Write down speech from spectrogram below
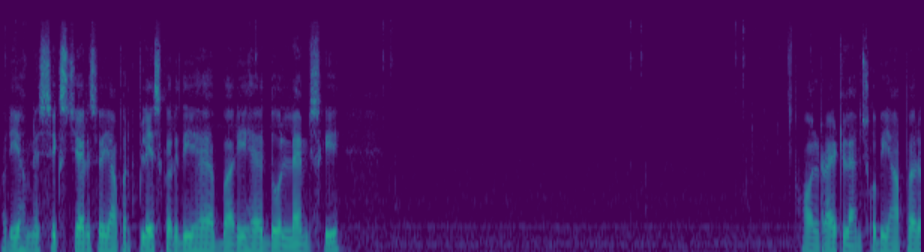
और ये हमने सिक्स चेयर्स यहाँ पर प्लेस कर दी है। अब बारी है दो लैंप्स की। ऑल राइट लैम्प्स को भी यहाँ पर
